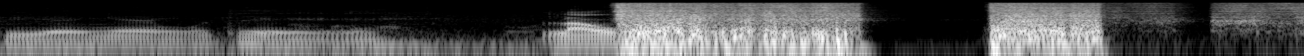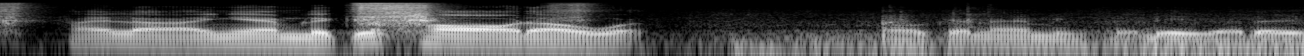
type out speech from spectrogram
thì anh em có thể lau hay là anh em lấy cái khò đầu á. Rồi cái này mình sẽ để ở đây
